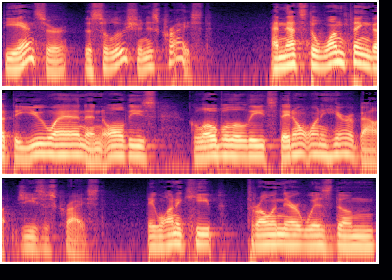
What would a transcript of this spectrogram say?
The answer, the solution is Christ. And that's the one thing that the UN and all these global elites, they don't want to hear about Jesus Christ. They want to keep throwing their wisdom,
